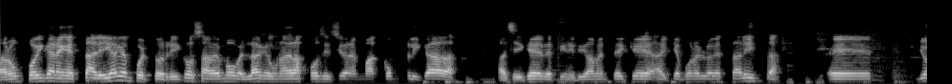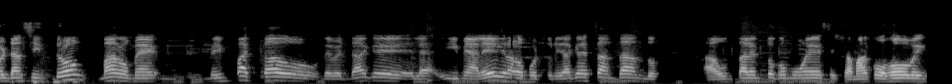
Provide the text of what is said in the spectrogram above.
para un point en esta liga que en Puerto Rico sabemos, ¿verdad?, que es una de las posiciones más complicadas. Así que definitivamente hay que, hay que ponerlo en esta lista. Eh, Jordan Cintrón, mano, me, me, ha impactado de verdad que y me alegra la oportunidad que le están dando a un talento como ese, chamaco joven,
